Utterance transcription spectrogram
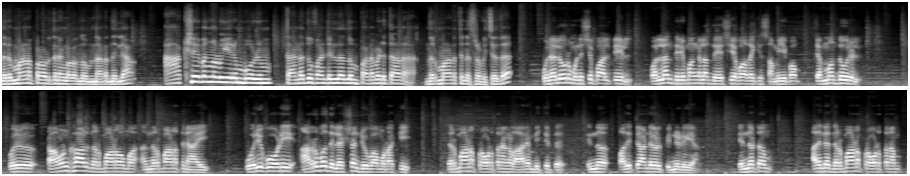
നിർമ്മാണ പ്രവർത്തനങ്ങളൊന്നും നടന്നില്ല. ആക്ഷേപങ്ങൾ ഉയരുമ്പോഴും തനതു ഫണ്ടിൽ നിന്നും പണമെടുത്താണ് നിർമ്മാണത്തിന് ശ്രമിച്ചത്. പുനലൂർ മുനിസിപ്പാലിറ്റിയിൽ കൊല്ലം തിരുമംഗലം ദേശീയപാതയ്ക്ക് സമീപം ചെമ്മന്തൂരിൽ ഒരു ടൗൺ ഹാൾ നിർമ്മാണവും നിർമ്മാണത്തിനായി ഒരു കോടി അറുപത് ലക്ഷം രൂപ മുടക്കി നിർമ്മാണ പ്രവർത്തനങ്ങൾ ആരംഭിച്ചിട്ട് ഇന്ന് പതിറ്റാണ്ടുകൾ പിന്നിടുകയാണ്. എന്നിട്ടും അതിന്റെ നിർമ്മാണ പ്രവർത്തനം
